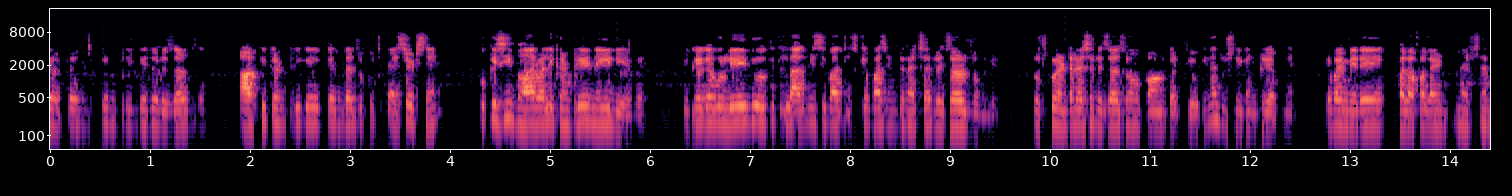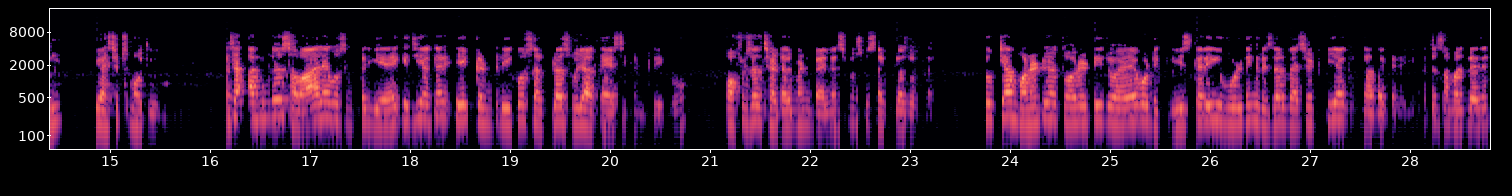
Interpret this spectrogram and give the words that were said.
कंट्री के जो रिज़र्व हैं, आपकी कंट्री के अंदर जो कुछ एसेट्स हैं वो किसी बाहर वाली कंट्री ने नहीं लिए हुए। क्योंकि अगर वो ले भी होती तो लाजमी सी बात उसके पास इंटरनेशनल रिज़र्व होंगे। तो उसको इंटरनेशनल रिज़र्व में काउंट करती होगी ना दूसरी कंट्री अपने, कि भाई मेरे फला फला इंटरनेशनली ये एसेट्स मौजूद हैं। अच्छा अब इनका जो सवाल है वो सिंपल ये है कि जी अगर एक कंट्री को सरप्लस हो जाता है, ऐसी कंट्री को ऑफिशियल सेटलमेंट बैलेंस में उसको सरप्लस होता है तो क्या मॉनेटरी अथॉरिटी जो है वो डिक्रीज करेगी होल्डिंग रिज़र्व एसेट की या ज़्यादा करेगी? अच्छा समझ लेते हैं।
